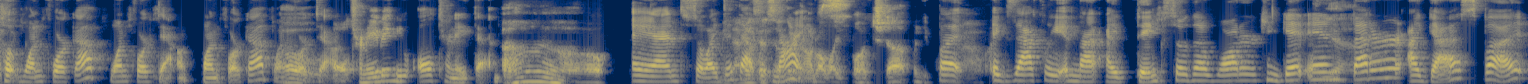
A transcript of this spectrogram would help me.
put one fork up, one fork down, one fork up, one oh, fork down. alternating. You alternate them. Oh, And so I, mean, did that with that they're knives. Not all like bunched up when you But exactly in that I think so the water can get in Yeah. better, I guess. But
